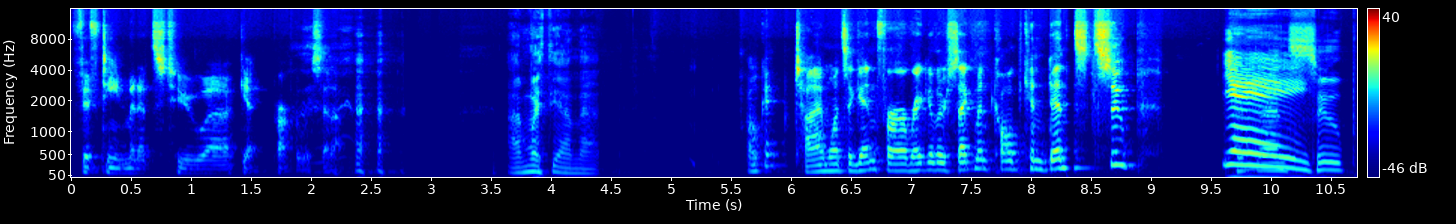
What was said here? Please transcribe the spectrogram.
15 minutes to uh, get properly set up. I'm with you on that. Okay, time once again for our regular segment called Condensed Soup. Yay! Condensed soup.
